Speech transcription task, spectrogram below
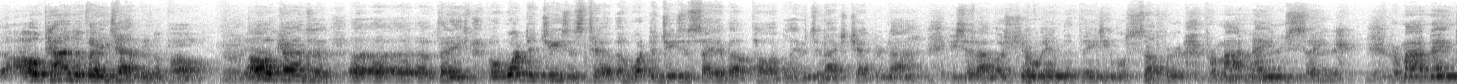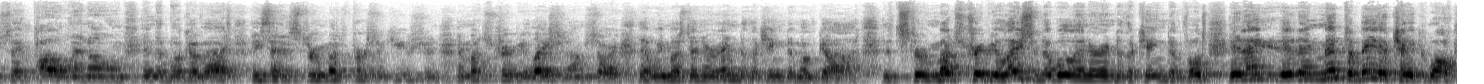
all kinds of things happened to Paul. Oh, yeah. All kinds of, uh, uh, uh, things. But what did Jesus tell? Uh, what did Jesus say about Paul? I believe it's in Acts chapter nine. He said, "I must show him the things he will suffer for my name's sake." For my name's sake, Paul went on in the book of Acts. He said it's through much persecution and much tribulation, I'm sorry, that we must enter into the kingdom of God. It's through much tribulation that we'll enter into the kingdom, folks. It ain't, it ain't meant to be a cakewalk.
